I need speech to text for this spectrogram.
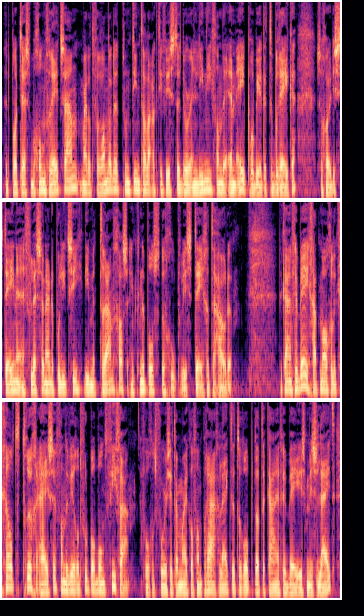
Het protest begon vreedzaam, maar dat veranderde toen tientallen activisten... door een linie van de ME probeerden te breken. Ze gooiden stenen en flessen naar de politie... die met traangas en knuppels de groep wist tegen te houden. De KNVB gaat mogelijk geld terugeisen van de Wereldvoetbalbond FIFA. Volgens voorzitter Michael van Praag lijkt het erop dat de KNVB is misleid...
